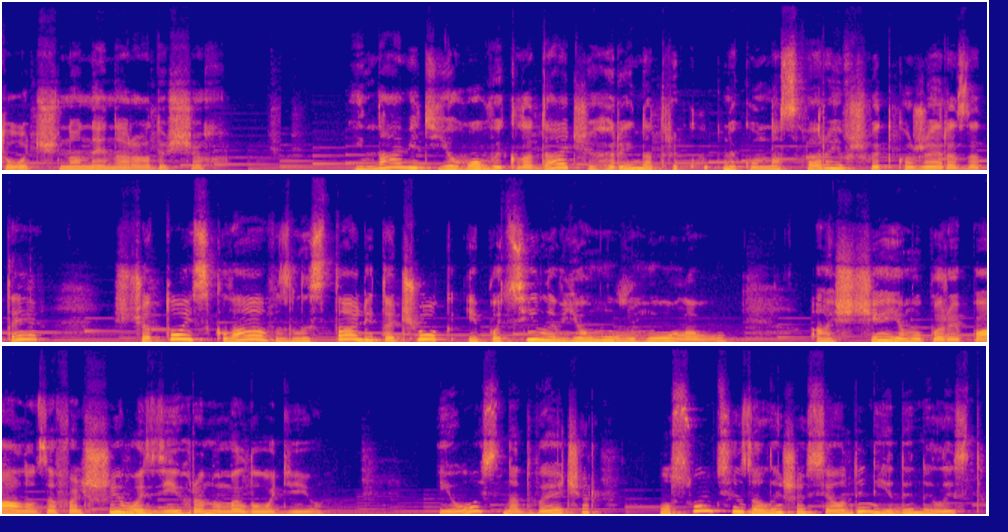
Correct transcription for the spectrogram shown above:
точно не на радощах. І навіть його викладач гри на трикутнику насварив швидкожера за те, що той склав з листа літачок і поцілив йому в голову, а ще йому перепало за фальшиво зіграну мелодію. І ось надвечір у сумці залишився один єдиний лист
